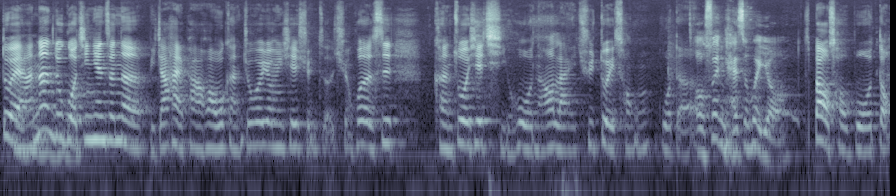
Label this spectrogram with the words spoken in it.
对啊，嗯那如果今天真的比较害怕的话，我可能就会用一些选择权，或者是可能做一些期货，然后来去对冲我的哦，所以你还是会有报酬波动。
